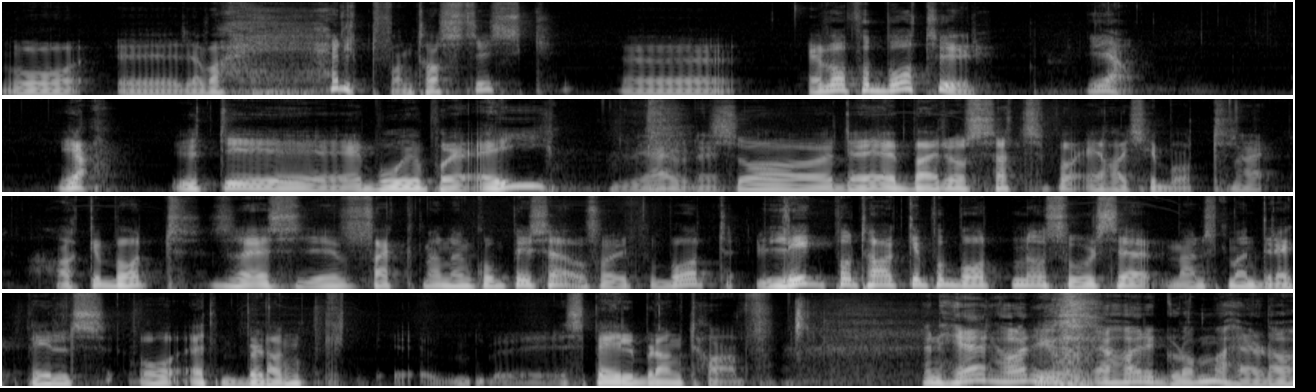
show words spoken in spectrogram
og eh, det var helt fantastisk. Eh, jeg var på båttur. Ja, Ja. Ute i Jeg bor jo på ei øy, du er jo det. så det er bare å satse på Jeg har ikke båt. Nei. Har ikke båt, så jeg fikk med noen kompiser og få ut på båt. Ligg på taket på båten og sol seg mens man drikker pils og et blankt, eh, speilblankt hav. Men her har jeg jo Jeg har Glomma her, da,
